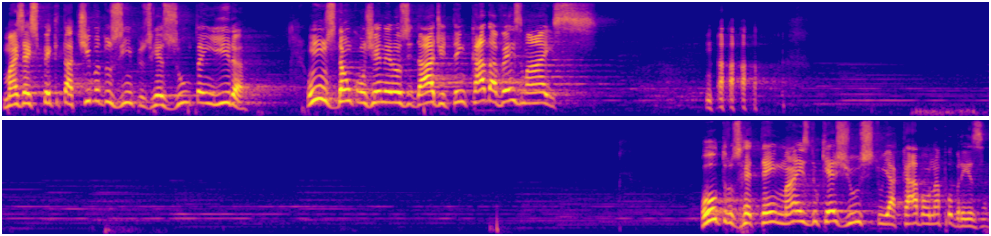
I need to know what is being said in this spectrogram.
mas a expectativa dos ímpios resulta em ira. Uns dão com generosidade e têm cada vez mais. Outros retêm mais do que é justo e acabam na pobreza.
